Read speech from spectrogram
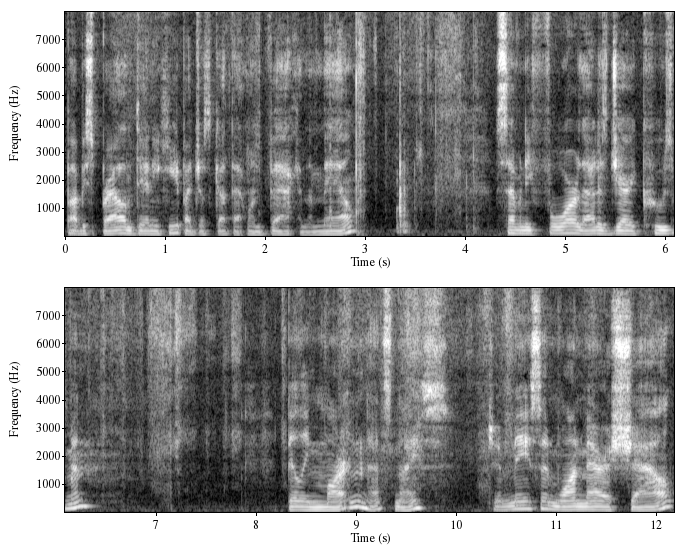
Bobby Sproul and Danny Heep. I just got that one back in the mail. 74, that is Jerry Koosman. Billy Martin, that's nice. Jim Mason, Juan Marichal.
